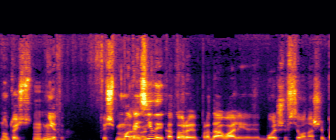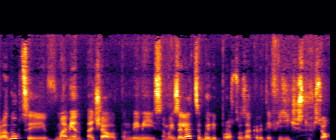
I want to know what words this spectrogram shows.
Ну, то есть угу. нет их. То есть магазины, так. которые продавали больше всего нашей продукции в момент начала пандемии и самоизоляции, были просто закрыты физически. Все.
